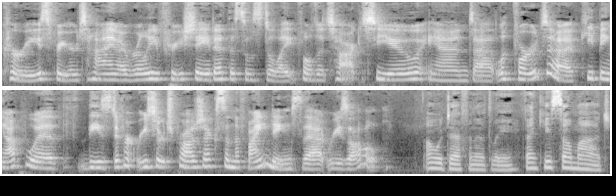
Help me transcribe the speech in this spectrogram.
Coryse, for your time. I really appreciate it. This was delightful to talk to you and uh, look forward to keeping up with these different research projects and the findings that result. Oh, definitely. Thank you so much.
